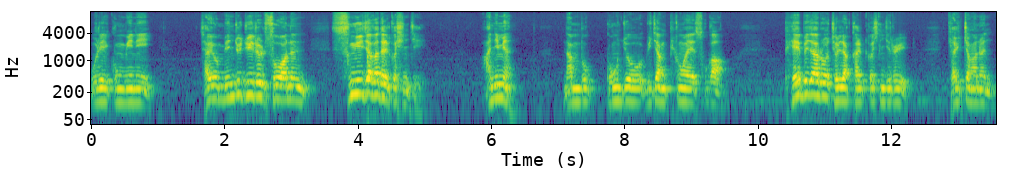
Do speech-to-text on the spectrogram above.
우리 국민이 자유민주주의를 수호하는 승리자가 될 것인지 아니면 남북 공조 위장 평화에 속아 패배자로 전락할 것인지를 결정하는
